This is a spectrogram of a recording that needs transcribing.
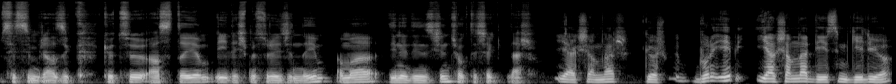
sesim birazcık kötü, hastayım, iyileşme sürecindeyim. Ama dinlediğiniz için çok teşekkürler. İyi akşamlar. Gör. Buraya hep iyi akşamlar diyesim geliyor.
